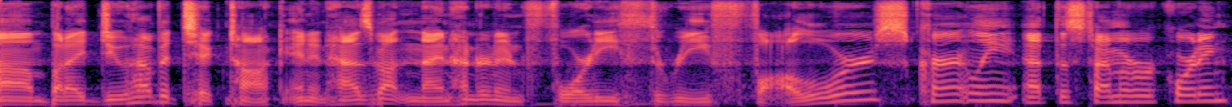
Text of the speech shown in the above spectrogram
Um, but I do have a TikTok, and it has about 943 followers currently at this time of recording.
